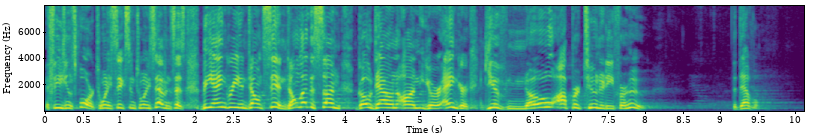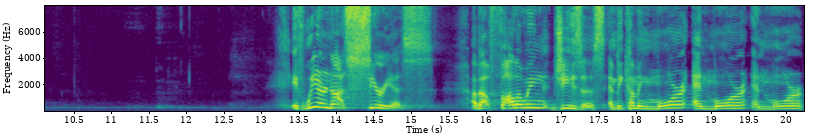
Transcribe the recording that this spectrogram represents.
Ephesians 4 26 and 27 says, Be angry and don't sin. Don't let the sun go down on your anger. Give no opportunity for who? The devil. If we are not serious about following Jesus and becoming more and more and more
